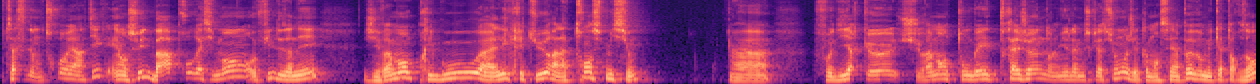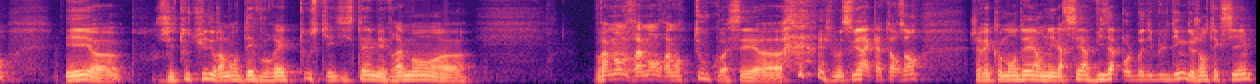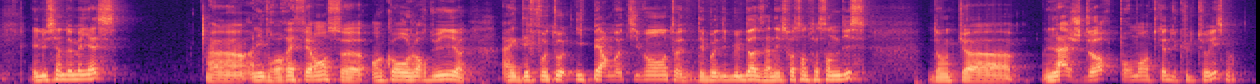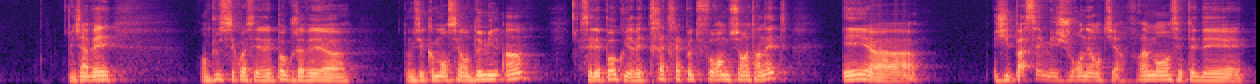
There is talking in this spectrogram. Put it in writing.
Ça, c'est mon premier article. Et ensuite, bah, progressivement, au fil des années, j'ai vraiment pris goût à l'écriture, à la transmission. Euh, faut dire que je suis vraiment tombé très jeune dans le milieu de la musculation. J'ai commencé un peu avant mes 14 ans. Et euh, j'ai tout de suite vraiment dévoré tout ce qui existait, mais vraiment, euh, vraiment, vraiment, vraiment tout. Quoi. C'est, euh, je me souviens à 14 ans, j'avais commandé à mon anniversaire Visa pour le bodybuilding de Jean Texier et Lucien de un livre référence encore aujourd'hui avec des photos hyper motivantes des bodybuilders des années 60-70. Donc euh, l'âge d'or pour moi en tout cas du culturisme. J'avais, en plus c'est quoi, c'est l'époque où j'avais, euh, donc j'ai commencé en 2001. C'est l'époque où il y avait très très peu de forums sur internet et euh, j'y passais mes journées entières. Vraiment, c'était des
